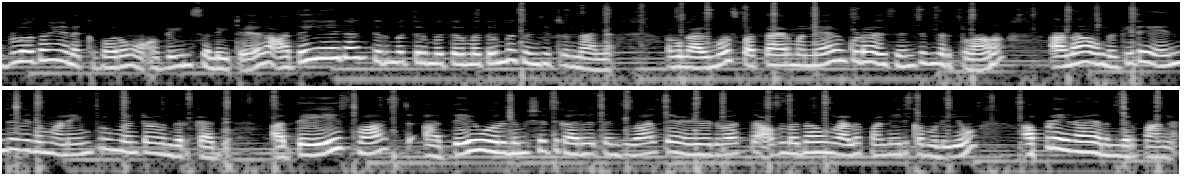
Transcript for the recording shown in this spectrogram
இவ்வளோ தான் எனக்கு வரும் அப்படின்னு சொல்லிட்டு அதையே தான் திரும்ப திரும்ப திரும்ப திரும்ப செஞ்சுட்டு இருந்தாங்க. அவங்க ஆல்மோஸ்ட் பத்தாயிரம் மணி நேரம் கூட அதை செஞ்சுருந்துருக்கலாம். ஆனால் அவங்க கிட்ட எந்த விதமான இம்ப்ரூவ்மெண்ட்டும் இருந்திருக்காது. அதே ஃபாஸ்ட் அதே ஒரு நிமிஷத்துக்கு அறுபத்தஞ்சு வார்த்தை எழுபது வார்த்தை அவ்வளோதான் அவங்களால பண்ணியிருக்க முடியும். அப்படியே தான் இருந்திருப்பாங்க.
